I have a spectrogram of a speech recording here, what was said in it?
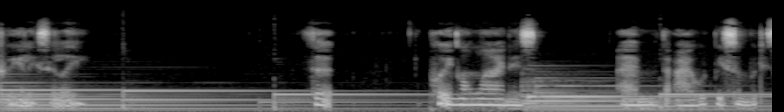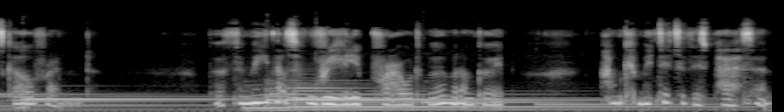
Really silly that putting online is um, that I would be somebody's girlfriend. But for me, that's a really proud moment. I'm going, I'm committed to this person.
